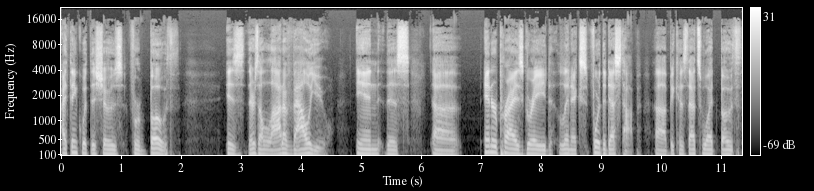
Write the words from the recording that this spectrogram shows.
I think what this shows for both is there's a lot of value in this uh, enterprise grade Linux for the desktop uh, because that's what both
